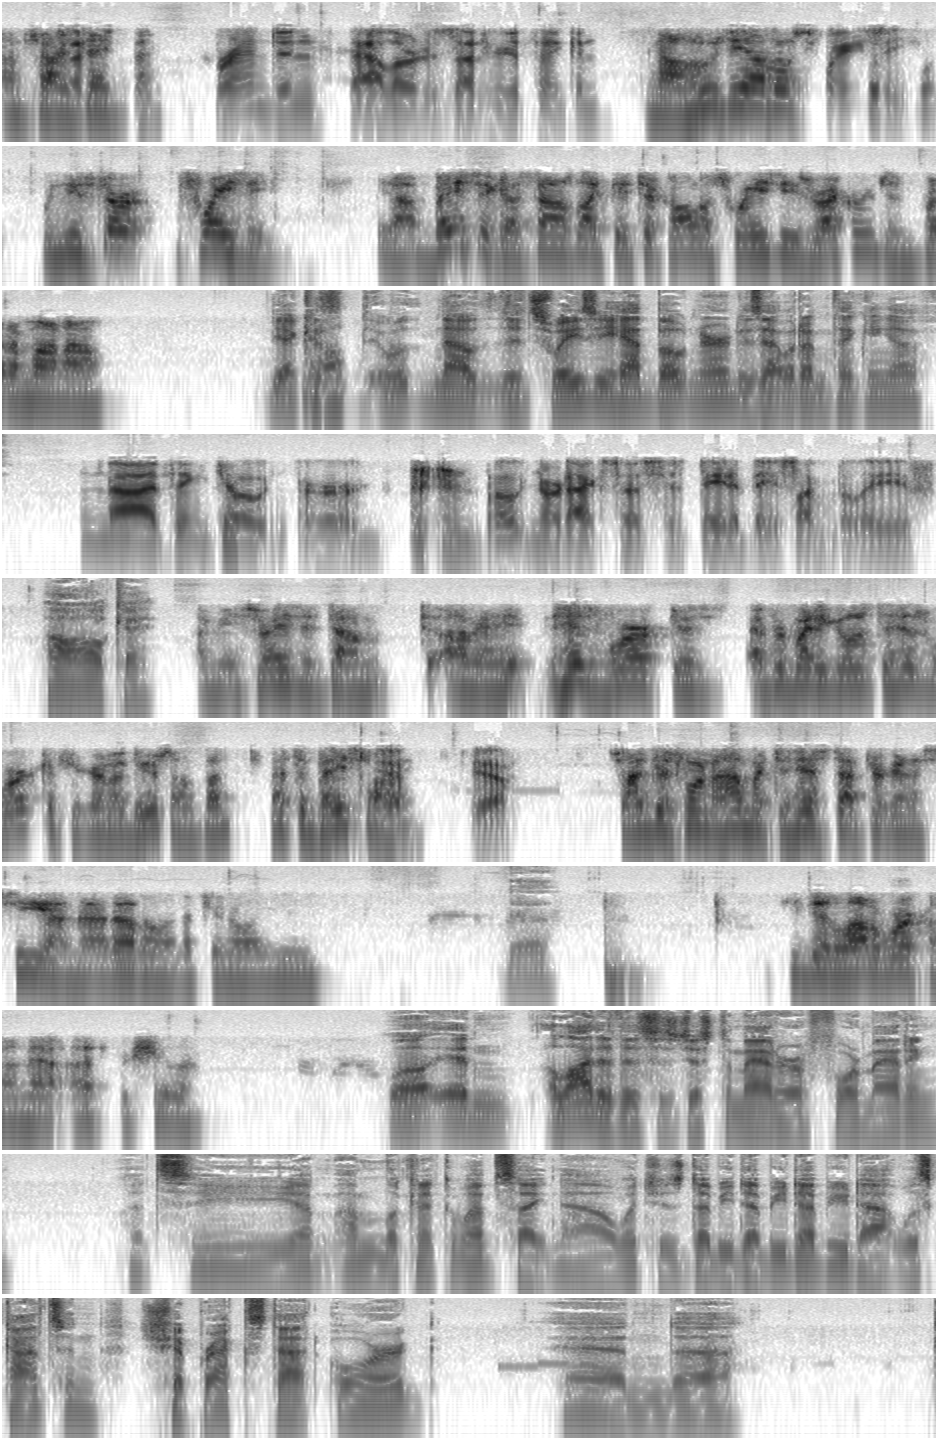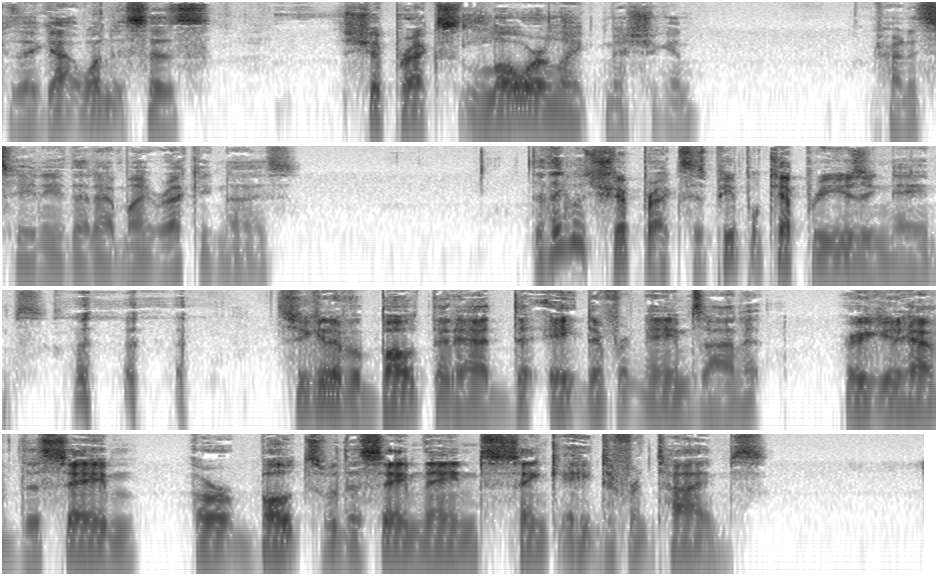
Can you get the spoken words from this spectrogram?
I'm sorry. Say, Brendon Baillod. Is that who you're thinking? No, who's the other? Swayze. When you start Swayze, yeah, basically it sounds like they took all of Swayze's records and put them on a. Yeah, because you know, now did Swayze have Boat Nerd? Is that what I'm thinking of? No, I think sure. Boat Nerd Boat Nerd access his database, I believe. Oh, okay. I mean, Swayze's dumb. I mean, his work is everybody goes to his work if you're going to do something. That's a baseline. Yeah. yeah. So I just wonder how much of his stuff you're going to see on that other one, if you know what I mean. Yeah. He did a lot of work on that, that's for sure. Well, and a lot of this is just a matter of formatting. Let's see. I'm, I'm looking at the website now, which is www.wisconsinshipwrecks.org, and because uh, I got one that says shipwrecks Lower Lake Michigan. I'm trying to see any that I might recognize. The thing with shipwrecks is people kept reusing names. so you could have a boat that had eight different names on it, or you could have the same, or boats with the same name sink eight different times.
